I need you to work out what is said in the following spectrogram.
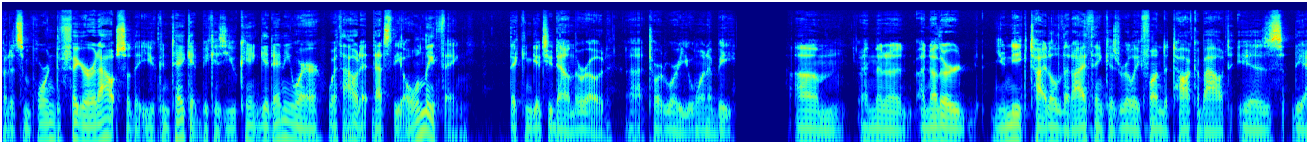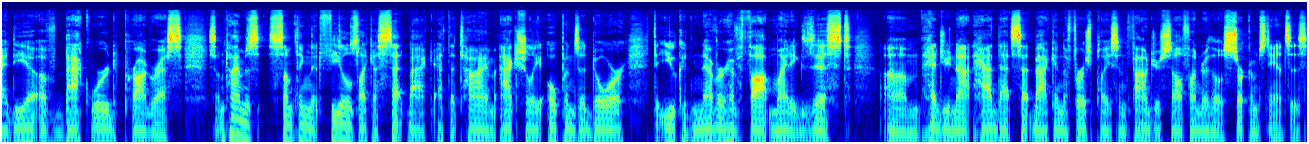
but it's important to figure it out so that you can take it because you can't get anywhere without it. That's the only thing that can get you down the road toward where you want to be. Um, and then a, another unique title that I think is really fun to talk about is the idea of backward progress. Sometimes something that feels like a setback at the time actually opens a door that you could never have thought might exist um, had you not had that setback in the first place and found yourself under those circumstances.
